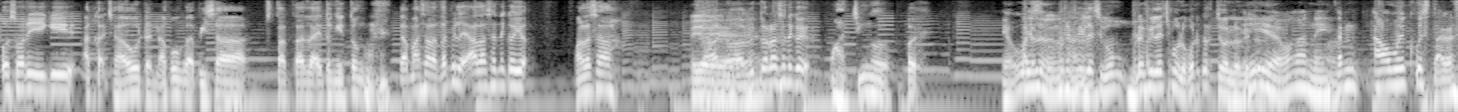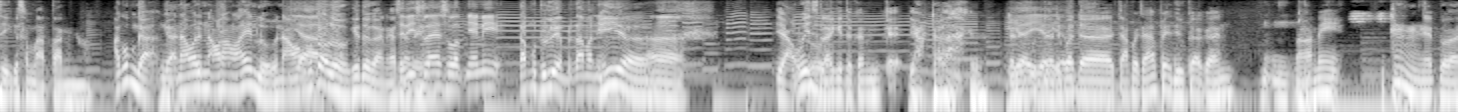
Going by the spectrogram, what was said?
oh sorry iki agak jauh dan aku nggak bisa start lah hitung-hitung nggak masalah tapi lek alasannya kayak malas ah iya anu iya, iya. kok rasanya kayak wah anjing kok- ya wis aku privilege gue privilege mulu kan kerja lo gitu Iya makanya Hmm. kan kamu itu tak kasih kesempatan. Aku nggak nggak nawarin orang lain loh, nah Iya. aku tuh loh gitu kan. jadi kasarnya. istilahnya slotnya ini kamu dulu yang pertama nih Iya. Ah. ya gitu. wis lah gitu kan kayak ya udahlah gitu. Dari- Iya, iya, daripada capek-capek juga kan. Mm-mm. Makanya itulah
